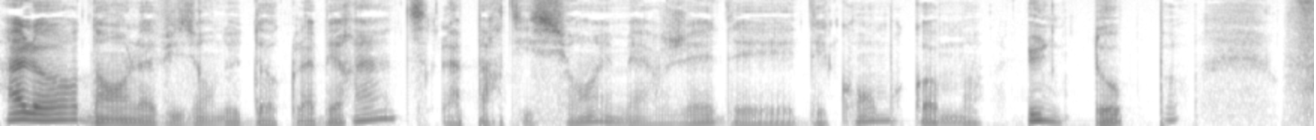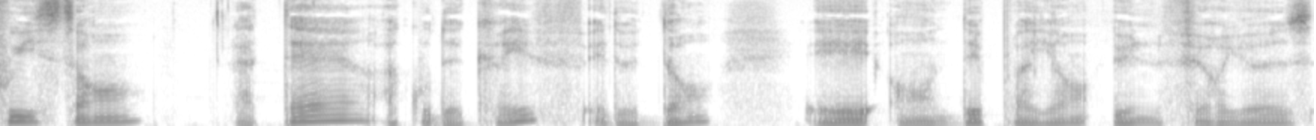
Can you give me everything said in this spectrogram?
Alors, dans la vision de Doc Labyrinthe, la partition émergeait des décombres comme une taupe, fouissant la terre à coups de griffes et de dents et en déployant une furieuse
